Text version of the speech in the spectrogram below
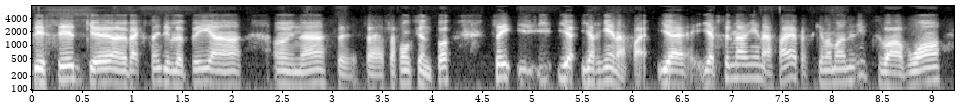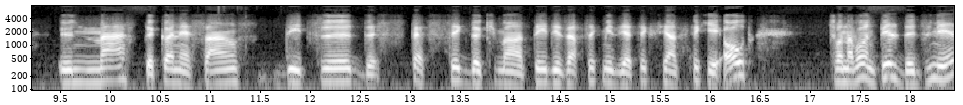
décide qu'un vaccin développé en un an, ça, ça fonctionne pas. Tu sais, il y, a, y a rien à faire. Il y a, y a absolument rien à faire parce qu'à un moment donné, tu vas avoir une masse de connaissances, d'études, de statistiques documentées, des articles médiatiques, scientifiques et autres. Tu vas en avoir une pile de 10 000.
